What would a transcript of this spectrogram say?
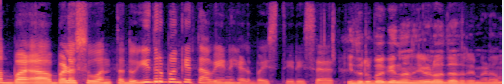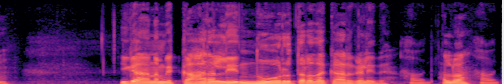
ಬ ಬಳಸುವಂಥದ್ದು. ಇದ್ರ ಬಗ್ಗೆ ತಾವೇನು ಹೇಳ ಬಯಸ್ತೀರಿ ಸರ್ ಇದ್ರ ಬಗ್ಗೆ ನಾನು ಹೇಳೋದಾದ್ರೆ ಮೇಡಮ್ ಈಗ ನಮಗೆ ಕಾರಲ್ಲಿ ನೂರು ಥರದ ಕಾರ್ಗಳಿದೆ. ಹೌದು. ಅಲ್ವಾ? ಹೌದು.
